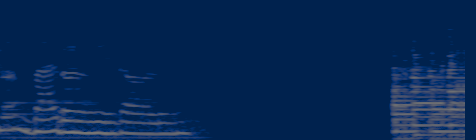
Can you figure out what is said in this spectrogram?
Jump bite on me, darling.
